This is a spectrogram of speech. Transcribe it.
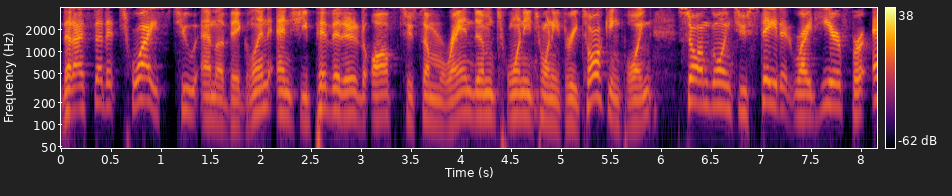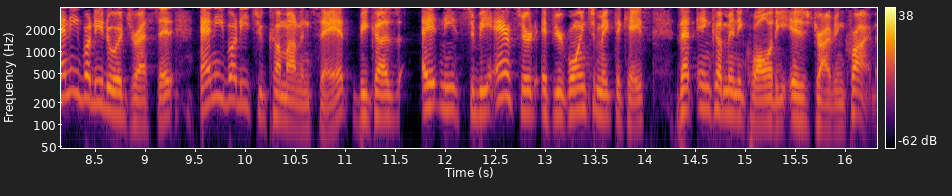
that I said it twice to Emma Vigeland and she pivoted off to some random 2023 talking point. So I'm going to state it right here for anybody to address it, anybody to come out and say it, because it needs to be answered if you're going to make the case that income inequality is driving crime.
